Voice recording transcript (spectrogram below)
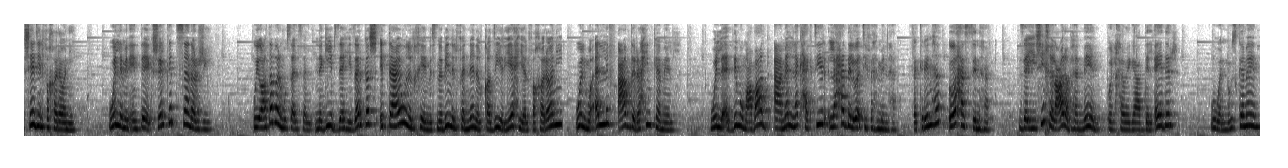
شادي الفخراني واللي من إنتاج شركة سانرجي ويعتبر مسلسل نجيب زاهي زركش التعاون الخامس ما بين الفنان القدير يحيى الفخراني والمؤلف عبد الرحيم كمال. واللي قدموا مع بعض أعمال ناجحة كتير لحد دلوقتي فاهمينها فاكرينها وحاسينها. زي شيخ العرب همام والخواجة عبد القادر وونوس كمان.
